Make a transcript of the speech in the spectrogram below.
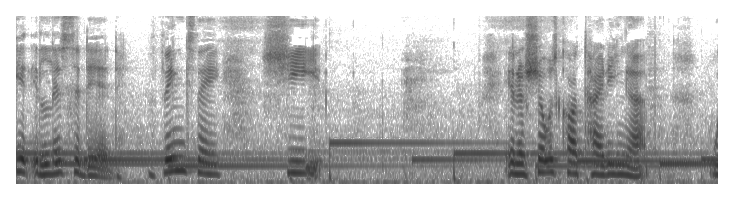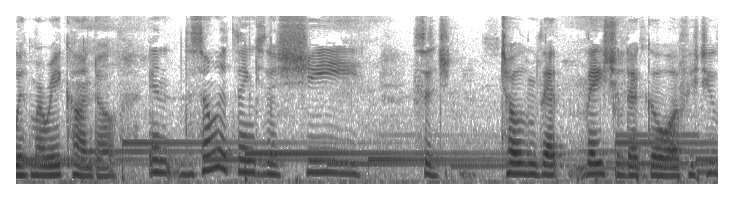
it elicited things they she in a show is called Tidying Up with Marie Kondo, and some of the things that she told them that they should let go of. If you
